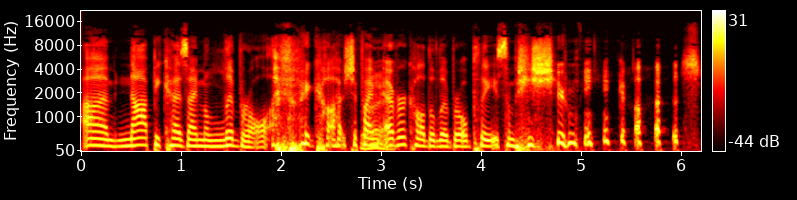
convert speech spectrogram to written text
um, not because I'm a liberal. oh my gosh, if right. I'm ever called a liberal, please somebody shoot me. gosh.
